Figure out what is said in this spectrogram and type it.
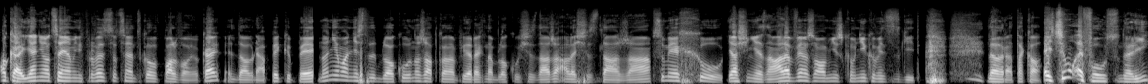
Okej, ja nie oceniam innych profesji, oceniam tylko palwoj, okej? Dobra, pyk, pyk. No nie ma niestety bloku, no rzadko na pierek na bloku się zdarza, ale się zdarza. W sumie chuj, ja się nie znam, ale wiem, że mam obniżkę uniku, więc jest git. Dobra, tak o. Ej, czemu FO usunęli?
